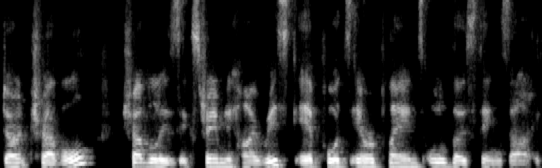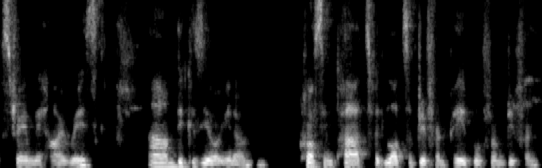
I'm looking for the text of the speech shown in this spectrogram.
don't travel. Travel is extremely high risk. Airports, aeroplanes, all of those things are extremely high risk um, because you're, you know, crossing paths with lots of different people from different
